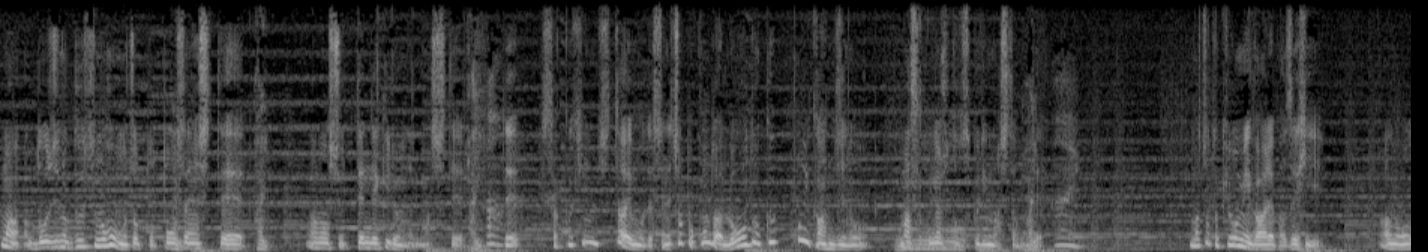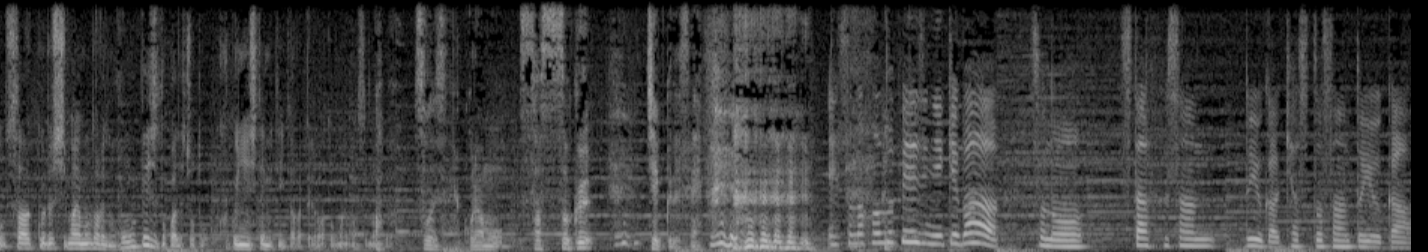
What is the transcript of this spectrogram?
まあ、同時のブースの方もちょっと当選して、はい。あの出展できるようになりましてはい。あ。で作品自体もですねちょっと今度は朗読っぽい感じの、まあ、作品をちょっと作りましたので、はいはい。まあ、ちょっと興味があればぜひあのサークル姉妹物語のホームページとかでちょっと確認してみていただければと思いますので。そうですね。これはもう早速チェックですね。えそのホームページに行けばそのスタッフさんというかキャストさんというか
